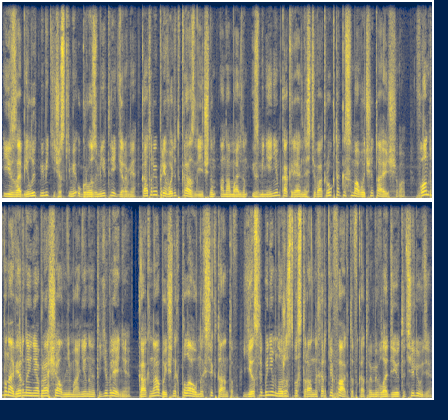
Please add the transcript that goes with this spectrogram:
и изобилует миметическими угрозами и триггерами, которые приводят к различным аномальным изменениям как реальности вокруг, так и самого читающего. Фонд бы, наверное, не обращал внимания на это явление, как на обычных полоумных сектантов, если бы не множество странных артефактов, которыми владеют эти люди.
